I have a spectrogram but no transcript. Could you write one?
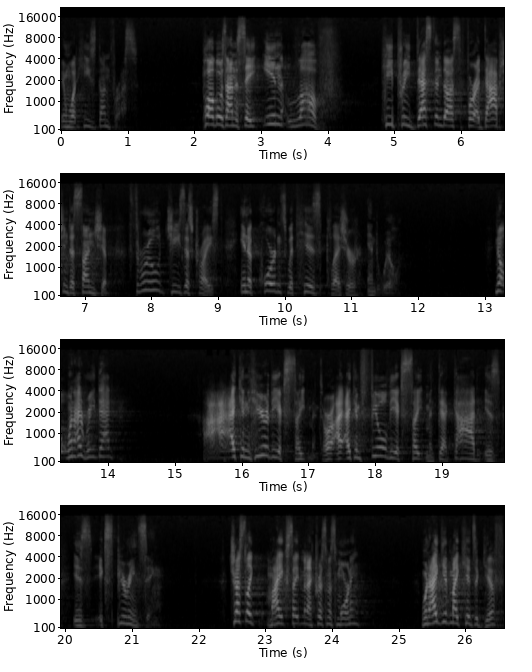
in what he's done for us. Paul goes on to say, in love, he predestined us for adoption to sonship through Jesus Christ in accordance with his pleasure and will. You know, when I read that, I, I can hear the excitement, or I, I can feel the excitement that God is, is experiencing. Just like my excitement on Christmas morning, when I give my kids a gift,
